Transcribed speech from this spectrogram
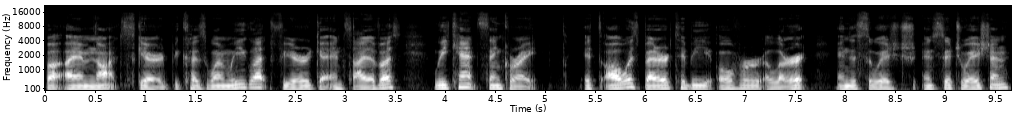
but I am not scared because when we let fear get inside of us, we can't think right. It's always better to be over alert in this situation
